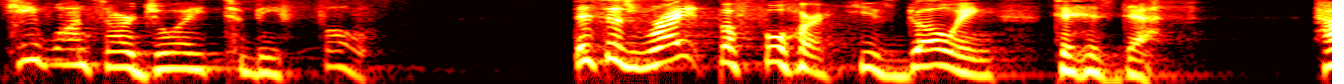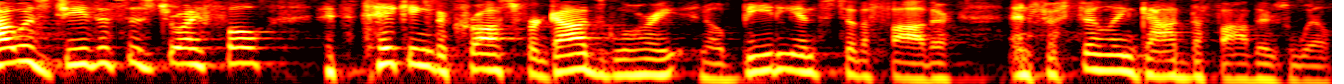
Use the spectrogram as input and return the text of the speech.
He wants our joy to be full. This is right before he's going to his death. How is Jesus' joyful? It's taking the cross for God's glory in obedience to the Father and fulfilling God the Father's will.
